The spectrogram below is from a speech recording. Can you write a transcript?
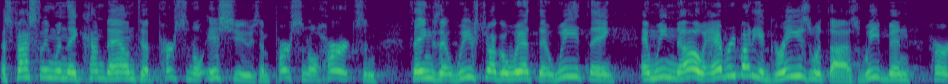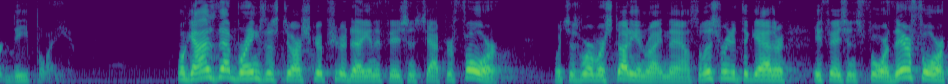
especially when they come down to personal issues and personal hurts and things that we've struggled with that we think and we know everybody agrees with us we've been hurt deeply. Well, guys, that brings us to our scripture today in Ephesians chapter 4, which is where we're studying right now. So let's read it together Ephesians 4. Therefore,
